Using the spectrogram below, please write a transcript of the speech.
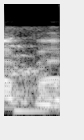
Baba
